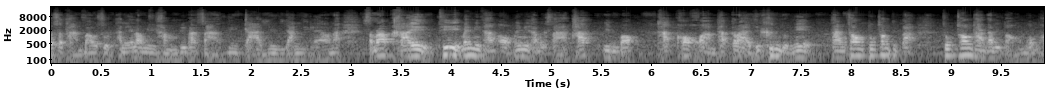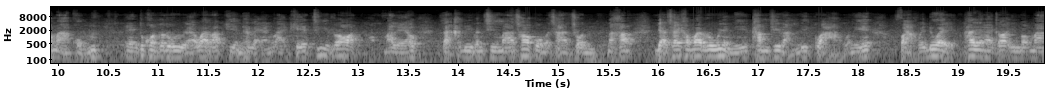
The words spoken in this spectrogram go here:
ษสถานเบาสุด อันนี้เรามีคำพิพากษาดีการยืนยันอีกแล้วนะสำหรับใครที่ไม่มีทางออกไม่มีทางปรึกษาทักอินบ็อกทักข้อความทักไลน์ที่ขึ้นอยู่นี่ทางช่องทุกช่องติดต่อทุกช่องทางการติดต่อของผมเข้ามาผมเองทุกคนก็รู้อยู่แล้วว่ารับเขียนแถลงหลายเคสที่รอดออกมาแล้ว จากคดีบัญชีม้าช่อโกงประชาชนนะครับอย่าใช้คำว่ารู้อย่างนี้ทำทีหลังดีกว่า วันนี้ฝากไว้ด้วย ถ้ายังไงก็อินบ็อกมา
